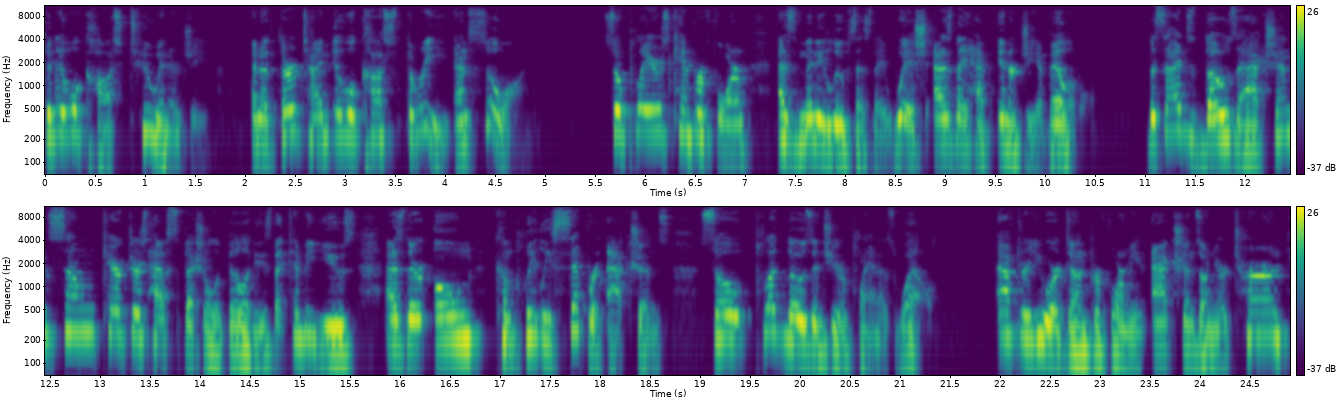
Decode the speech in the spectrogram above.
then it will cost 2 energy, and a third time it will cost 3, and so on. So players can perform as many loops as they wish as they have energy available. Besides those actions, some characters have special abilities that can be used as their own completely separate actions, so plug those into your plan as well. After you are done performing actions on your turn,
